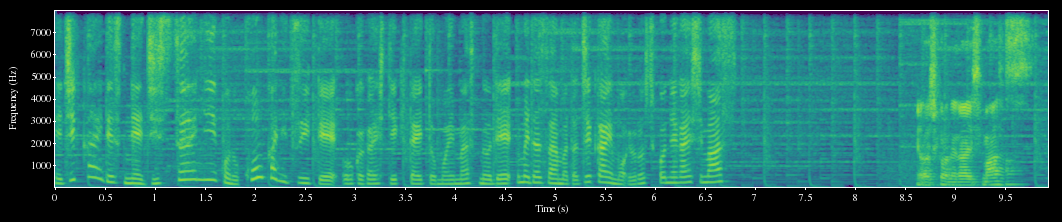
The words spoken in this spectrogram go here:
え次回ですね、実際にこの効果についてお伺いしていきたいと思いますので、梅田さんまた次回もよろしくお願いします。よろしくお願いします。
